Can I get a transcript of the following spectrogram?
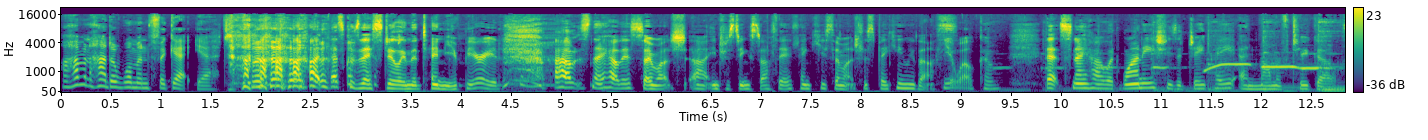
I haven't had a woman forget yet. That's because they're still in the 10 year period. Um, Sneha, there's so much uh, interesting stuff there. Thank you so much for speaking with us. You're welcome. That's Sneha Wadhwani. She's a GP and mum of two girls.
